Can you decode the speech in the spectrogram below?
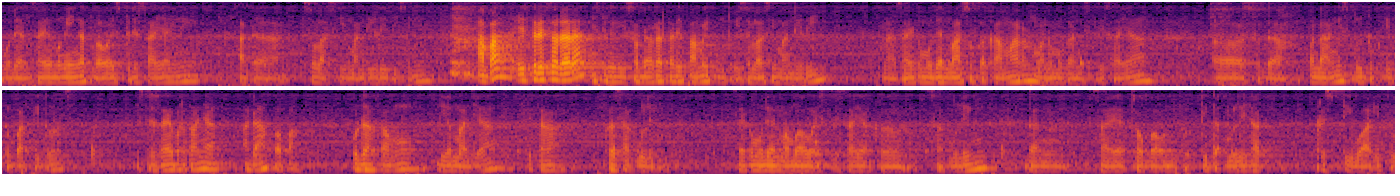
kemudian saya mengingat bahwa istri saya ini ada isolasi mandiri di sini. Apa? Istri saudara? istri saudara tadi pamit untuk isolasi mandiri. Nah saya kemudian masuk ke kamar menemukan istri saya eh, sudah menangis duduk di tempat tidur. Istri saya bertanya ada apa pak? Udah kamu diam aja kita ke Saguling. Saya kemudian membawa istri saya ke Saguling dan saya coba untuk tidak melihat peristiwa itu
